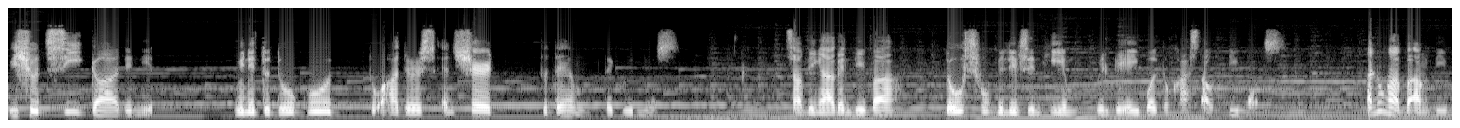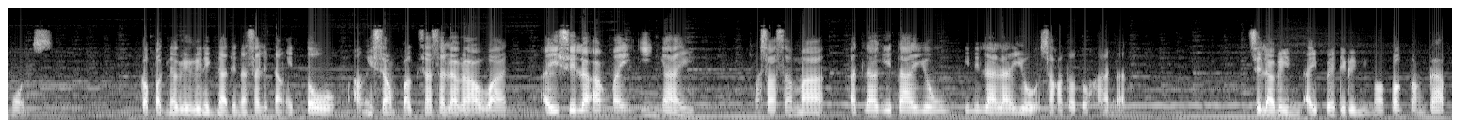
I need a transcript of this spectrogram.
we should see God in it. We need to do good to others and share to them the good news. Sabi nga rin, di ba, those who believes in Him will be able to cast out demons. Ano nga ba ang demons? Kapag naririnig natin ang salitang ito, ang isang pagsasalarawan ay sila ang maiingay, masasama at lagi tayong inilalayo sa katotohanan. Sila rin ay pwede rin mapagpanggap.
